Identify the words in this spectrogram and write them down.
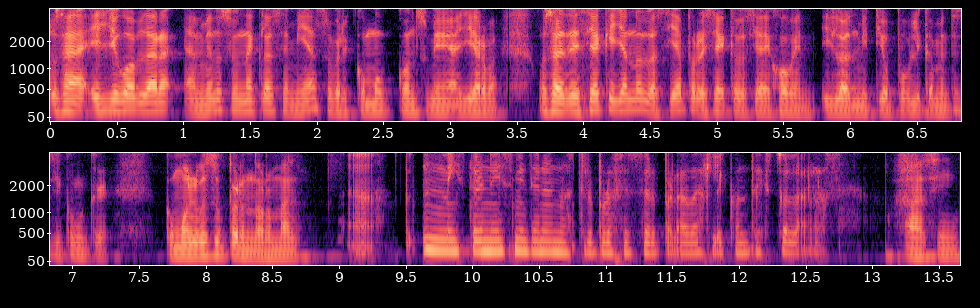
o sea, él llegó a hablar, al menos en una clase mía, sobre cómo consumía hierba. O sea, decía que ya no lo hacía, pero decía que lo hacía de joven. Y lo admitió públicamente así como que, como algo súper normal. Ah, Mr. Naismith era nuestro profesor para darle contexto a la raza. Ah, sí.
